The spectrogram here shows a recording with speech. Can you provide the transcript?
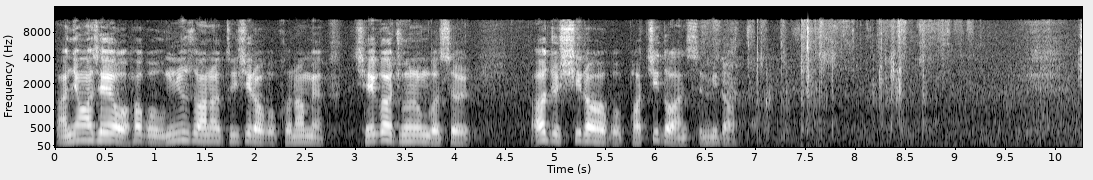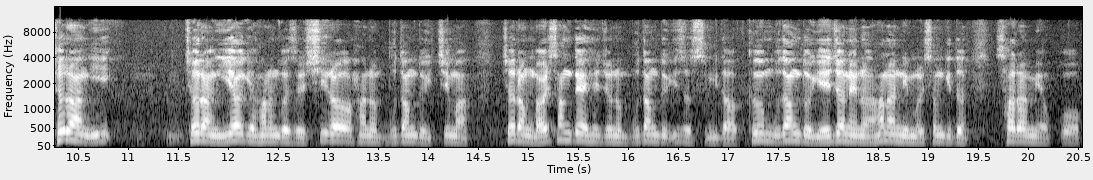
안녕하세요 하고 음료수 하나 드시라고 권하면 제가 주는 것을 아주 싫어하고 받지도 않습니다. 저랑 이 저랑 이야기하는 것을 싫어하는 무당도 있지만 저랑 말상대해 주는 무당도 있었습니다. 그 무당도 예전에는 하나님을 섬기던 사람이었고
